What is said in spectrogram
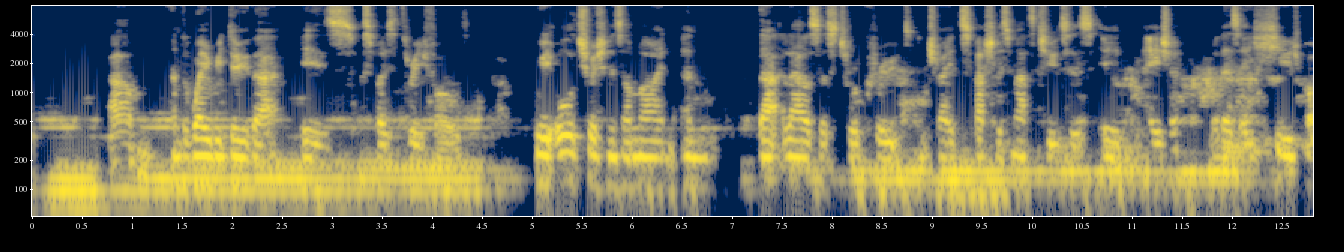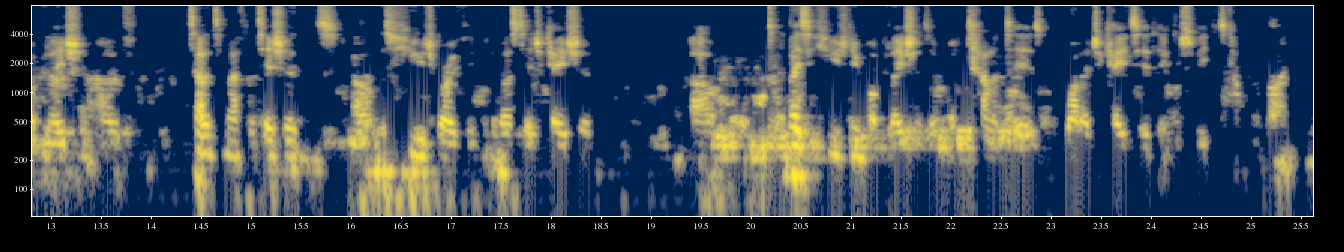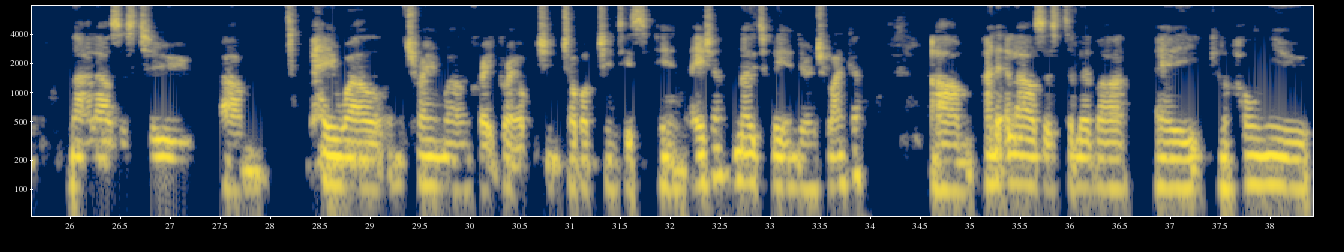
Um, and the way we do that is, I suppose, threefold we all tuition is online, and that allows us to recruit and train specialist math tutors in Asia, where there's a huge population of talented mathematicians. Um, there's huge growth in university education. Um, basically, huge new populations of, talented, well-educated English speakers coming online. And that allows us to um, pay well and train well and create great job opportunities in Asia, notably India and Sri Lanka. Um, and it allows us to deliver a kind of whole new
